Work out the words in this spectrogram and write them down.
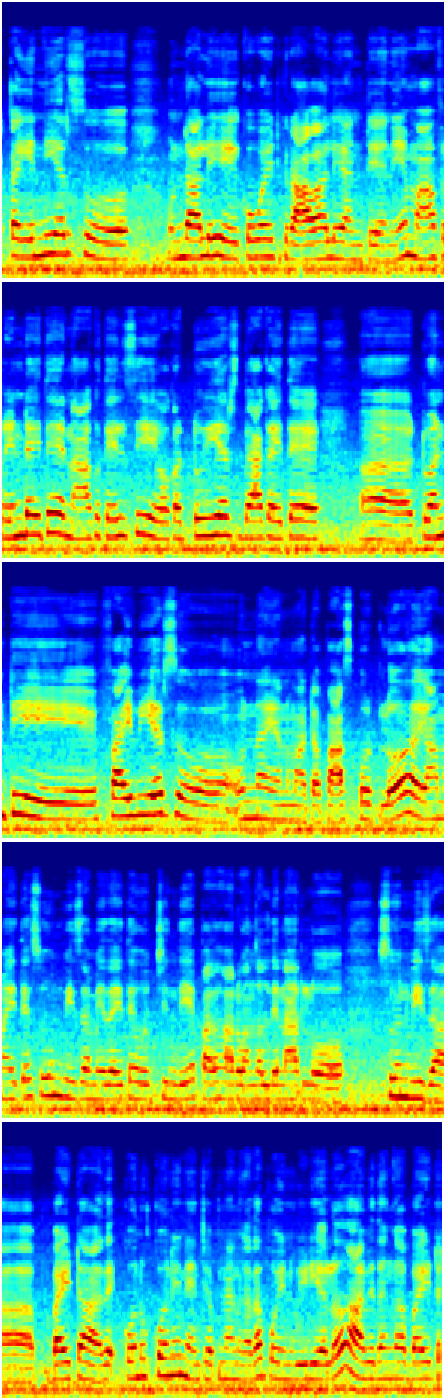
అక్క ఎన్ని ఇయర్స్ ఉండాలి కువైట్కి రావాలి అంటే అని. మా ఫ్రెండ్ అయితే నాకు తెలిసి ఒక టూ ఇయర్స్ బ్యాక్ అయితే ట్వంటీ ఫైవ్ ఇయర్స్ ఉన్నాయన్నమాట పాస్పోర్ట్లో. ఆమె అయితే సూన్ వీసా మీద అయితే వచ్చింది. పదహారు వందల దినార్లు సూన్ వీసా బయట అదే కొనుక్కొని నేను చెప్పినాను కదా పోయిన వీడియోలో ఆ విధంగా బయట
